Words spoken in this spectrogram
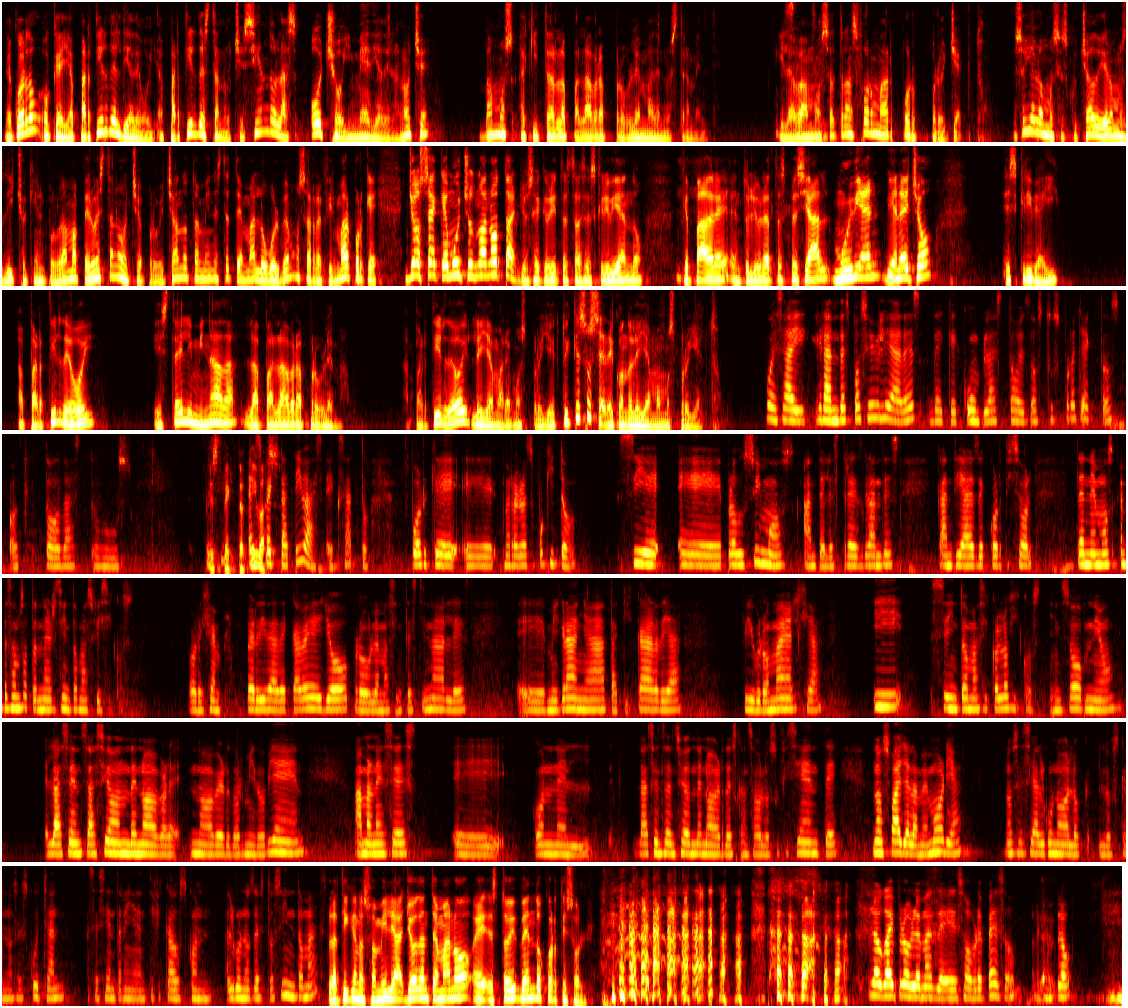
¿De acuerdo? Ok, a partir del día de hoy, a partir de esta noche, siendo las ocho y media de la noche, vamos a quitar la palabra problema de nuestra mente. Y la vamos a transformar por proyecto. Eso ya lo hemos escuchado, ya lo hemos dicho aquí en el programa, pero esta noche, aprovechando también este tema, lo volvemos a reafirmar porque yo sé que muchos no anotan, yo sé que ahorita estás escribiendo, qué padre, en tu libreta especial, muy bien, bien hecho, escribe ahí, a partir de hoy está eliminada la palabra problema. A partir de hoy le llamaremos proyecto. ¿Y qué sucede cuando le llamamos proyecto? Pues hay grandes posibilidades de que cumplas todos tus proyectos o todas tus pues sí, Expectativas. expectativas, exacto. Porque eh, me regreso un poquito. Si eh, producimos ante el estrés grandes cantidades de cortisol, tenemos, empezamos a tener síntomas físicos. Por ejemplo, pérdida de cabello, problemas intestinales, eh, migraña, taquicardia, fibromialgia y síntomas psicológicos, insomnio, la sensación de no haber, no haber dormido bien, amaneces eh, con el, la sensación de no haber descansado lo suficiente, nos falla la memoria. No sé si alguno de los que nos escuchan se sientan identificados con algunos de estos síntomas. Platíquenos familia, yo de antemano eh, estoy vendo cortisol. Luego hay problemas de sobrepeso, por ejemplo.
